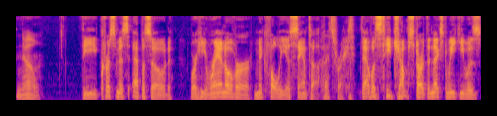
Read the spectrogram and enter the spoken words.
No. The Christmas episode where he ran over Mick Foley as Santa. That's right. That was the jump start. The next week, he was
